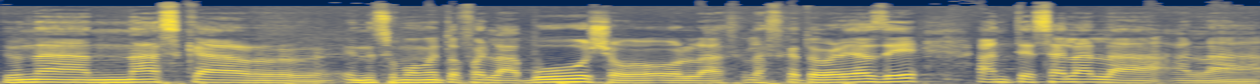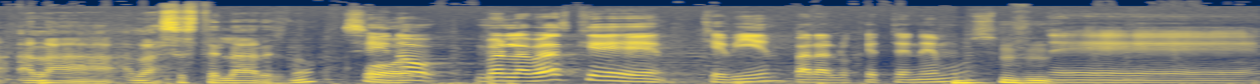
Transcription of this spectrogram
de una NASCAR, en su momento fue la Bush o, o las, las categorías de antesala a, la, a, la, a, la- a las estelares, ¿no? Sí, O- no, bueno, la verdad es que, que bien para lo que tenemos. Eh,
